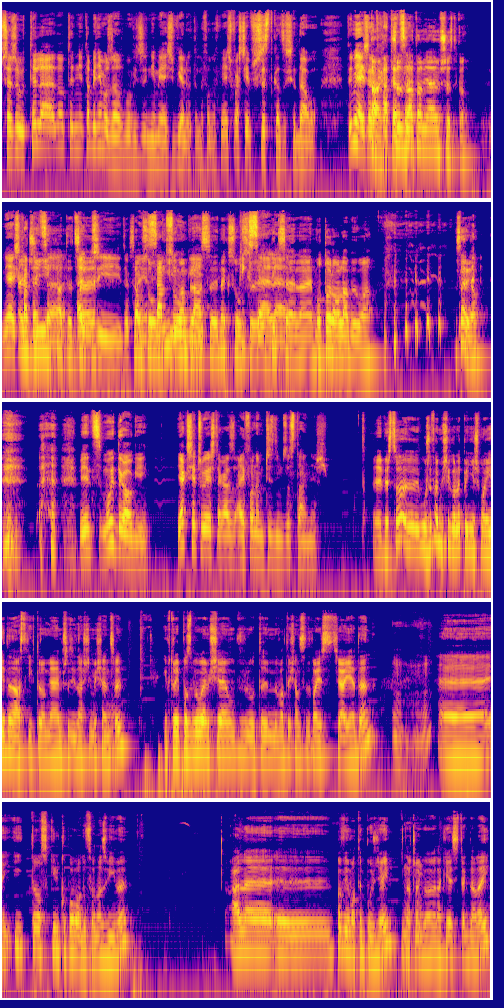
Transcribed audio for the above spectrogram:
przeżył tyle, no ty nie, tobie nie można odmówić, że nie miałeś wielu telefonów. Miałeś właściwie wszystko, co się dało. Ty miałeś tak, HTC. przez lata miałem wszystko. Miałeś LG, HTC, HTC LG, Samsung, Samsung OnePlusy, Nexusy, Pixele. Pixele, Motorola była. Serio. Więc mój drogi, jak się czujesz teraz z iPhone'em, czy z nim zostaniesz? E, wiesz co, e, używa mi się go lepiej niż moje 11, którą miałem przez 11 miesięcy mm. i której pozbyłem się w lutym 2021. Mhm. E, I to z kilku powodów to nazwijmy. Ale y, powiem o tym później, mhm. dlaczego tak jest i tak dalej.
